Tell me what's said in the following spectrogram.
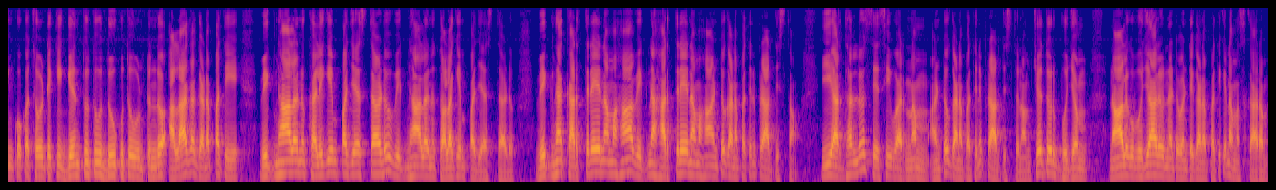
ఇంకొక చోటికి గెంతుతూ దూకుతూ ఉంటుందో అలాగ గణపతి విఘ్నాలను కలిగింపజేస్తాడు విఘ్నాలను తొలగింపజేస్తాడు. విఘ్నకర్త్రే నమ విఘ్నహర్త్రే నమ అంటూ గణపతిని ప్రార్థిస్తాం. ఈ అర్థంలో శశివర్ణం అంటూ గణపతిని ప్రార్థిస్తున్నాం. చతుర్భుజం నాలుగు భుజాలు ఉన్నటువంటి గణపతికి నమస్కారం.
